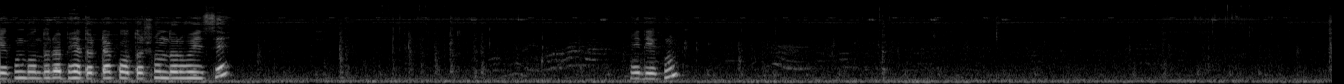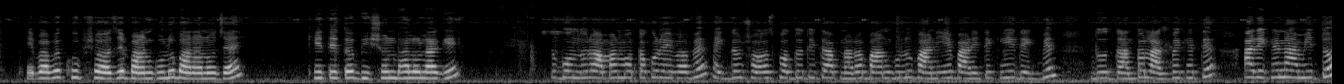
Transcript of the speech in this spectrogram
দেখুন বন্ধুরা, ভেতরটা কত সুন্দর হয়েছে। এই দেখুন। এভাবে খুব সহজে বানগুলো বানানো যায়। খেতে তো ভীষণ ভালো লাগে। তো বন্ধুরা, আমার মতো করে এইভাবে একদম সহজ পদ্ধতিতে আপনারা বানগুলো বানিয়ে বাড়িতে খেয়ে দেখবেন। দুর্দান্ত লাগবে খেতে। আর এখানে আমি তো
